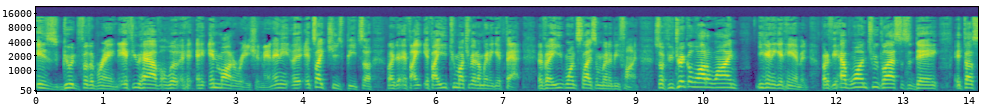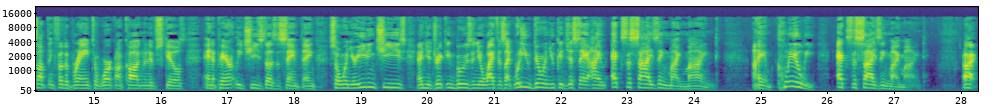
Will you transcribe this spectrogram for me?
is good for the brain if you have a little eh, eh, in moderation, man. Any it's like cheese pizza. Like if I if I eat too much of it, I'm going to get fat. If I eat one slice, I'm going to be fine. So if you drink a lot of wine, you're going to get hammered. But if you have one, two glasses a day, it does something for the brain to work on cognitive skills. And apparently cheese does the same thing. So when you're eating cheese and you're drinking booze and your wife is like, what are you doing? You can just say, I am exercising my mind. I am clearly exercising my mind. All right.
